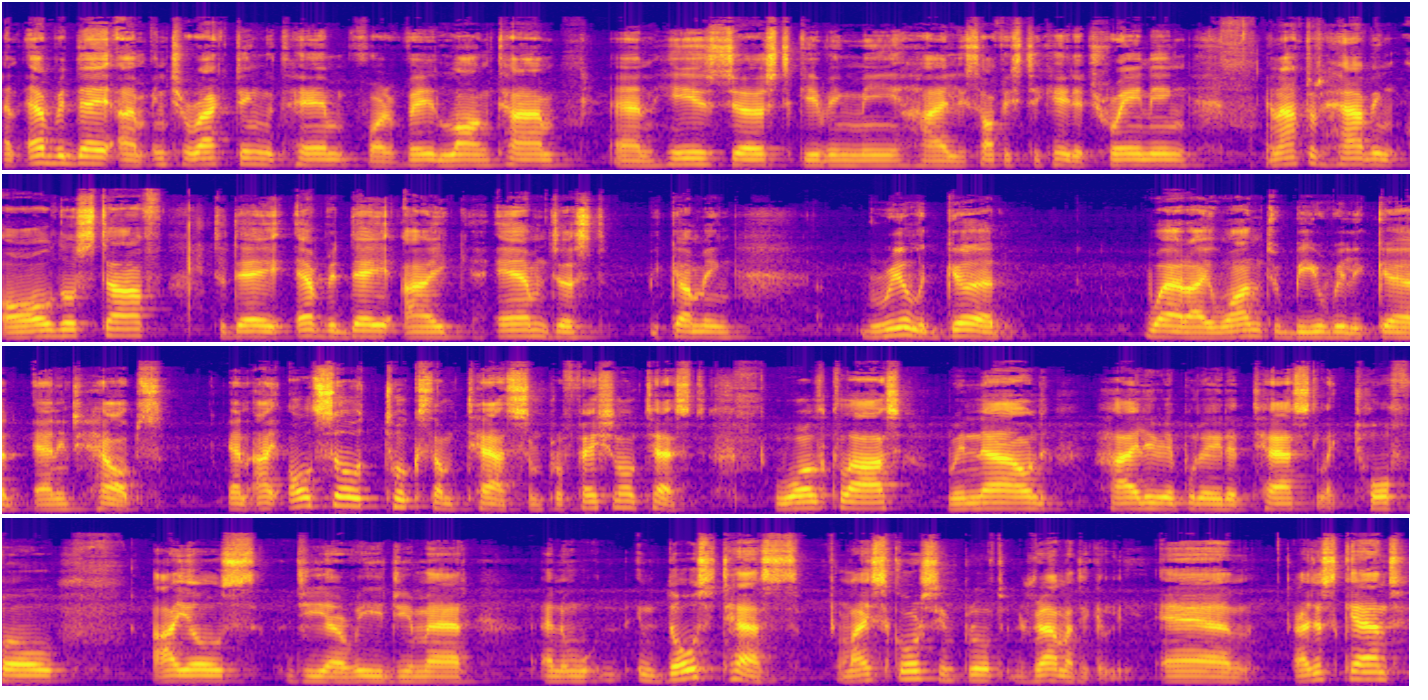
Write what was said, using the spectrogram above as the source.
And every day I'm interacting with him for a very long time, and he's just giving me highly sophisticated training and after having all those stuff today, every day I am just becoming really good where I want to be really good, and it helps. And I also took some tests, some professional tests, world class, renowned, highly reputed tests like TOEFL, IELTS, GRE, GMAT, and in those tests, my scores improved dramatically, and I just can't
